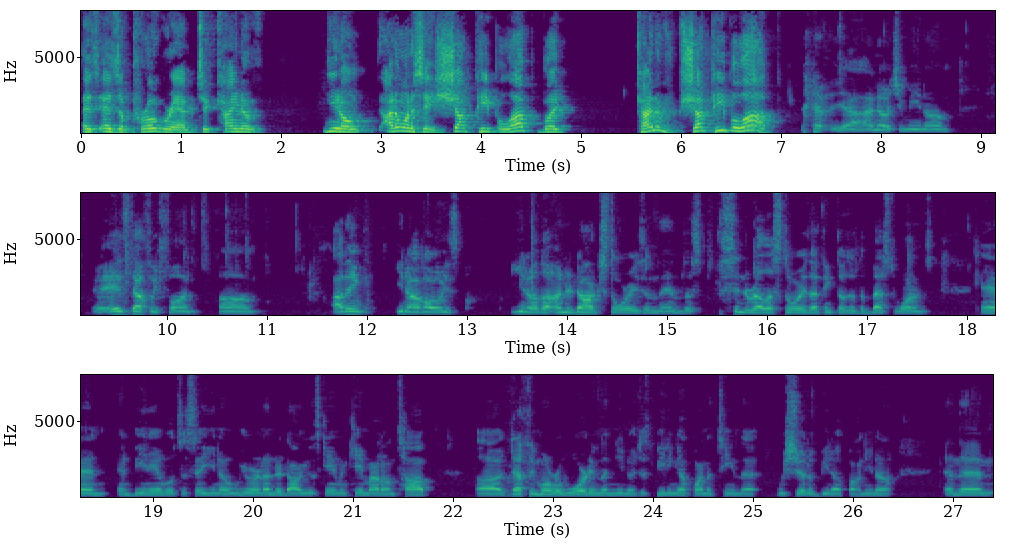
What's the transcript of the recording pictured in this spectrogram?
as, as a program to kind of, you know, I don't want to say shut people up, but kind of shut people up? yeah, I know what you mean. Um, it's definitely fun. Um, I think you know I've always you know the underdog stories and, and the Cinderella stories. I think those are the best ones, and and being able to say you know we were an underdog in this game and came out on top, uh, definitely more rewarding than you know just beating up on a team that we should have beat up on. You know, and then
